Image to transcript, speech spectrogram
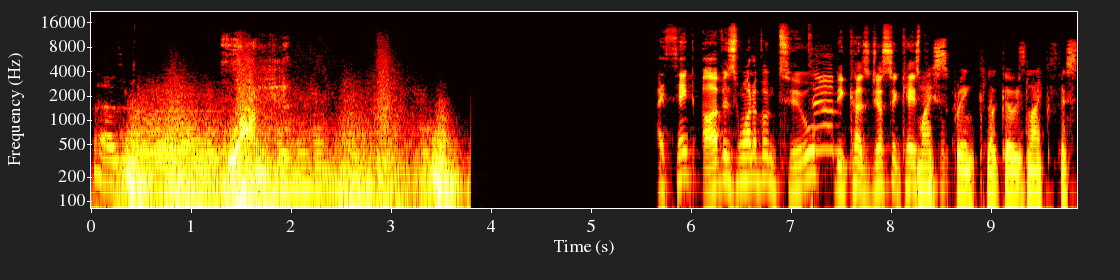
That was I think of is one of them too, because just in case My sprinkler goes like this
